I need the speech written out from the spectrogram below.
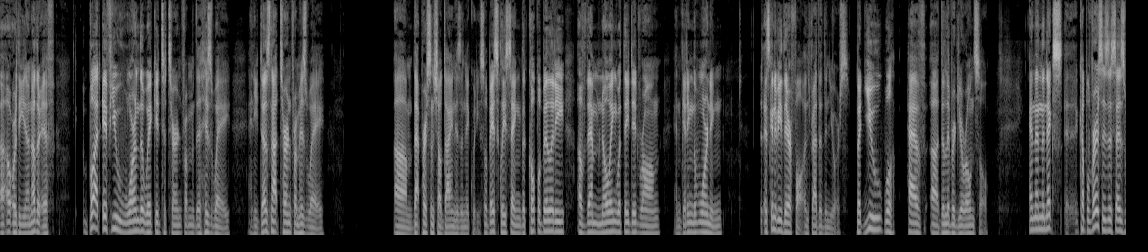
uh, or the another if. But if you warn the wicked to turn from the, his way, and he does not turn from his way, um, that person shall die in his iniquity. So basically, saying the culpability of them knowing what they did wrong and getting the warning, it's going to be their fault rather than yours. But you will have uh, delivered your own soul. And then the next uh, couple verses, it says,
